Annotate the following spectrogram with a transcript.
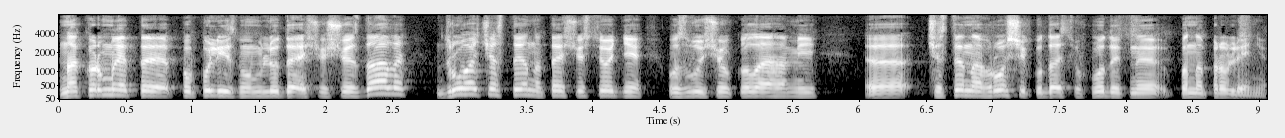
накормити популізмом людей, що щось дали. Друга частина, те, що сьогодні озвучив колега мій, е, частина грошей кудись уходить не по направленню.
